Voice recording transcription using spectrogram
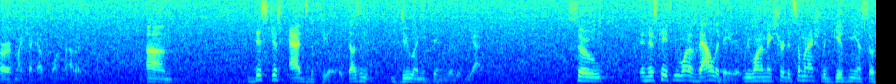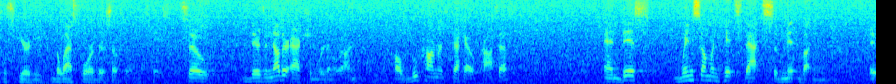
or of my checkout form, rather. Um, this just adds the field. It doesn't do anything with it yet. So in this case, we want to validate it. We want to make sure, did someone actually give me a social security, the last four of their social in this case? So there's another action we're going to run called WooCommerce Checkout Process. And this, when someone hits that submit button, it,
